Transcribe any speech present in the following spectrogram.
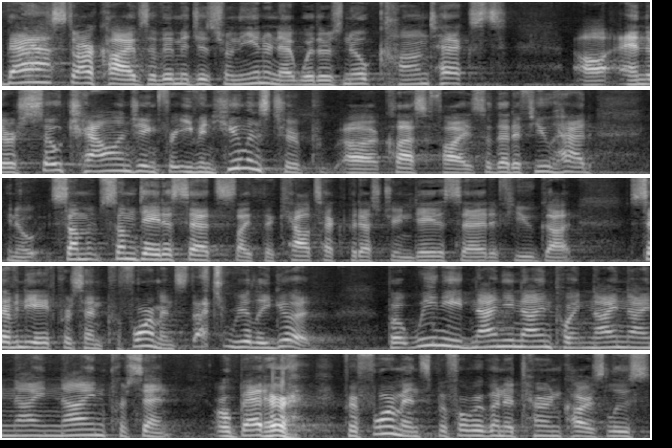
vast archives of images from the internet where there's no context, uh, and they're so challenging for even humans to uh, classify so that if you had you know, some, some data sets, like the Caltech pedestrian data set, if you got 78% performance, that's really good. But we need 99.9999% or better performance before we're going to turn cars loose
